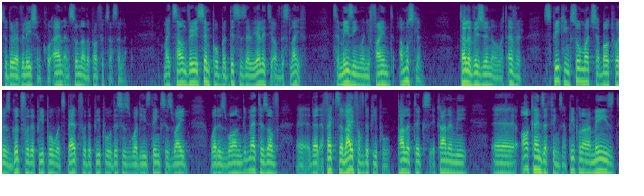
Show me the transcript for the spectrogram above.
to the revelation, Quran and Sunnah of the Prophet. ﷺ. Might sound very simple, but this is the reality of this life. It's amazing when you find a Muslim, television or whatever, speaking so much about what is good for the people, what's bad for the people, this is what he thinks is right, what is wrong, matters of, uh, that affects the life of the people, politics, economy, uh, all kinds of things. And people are amazed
